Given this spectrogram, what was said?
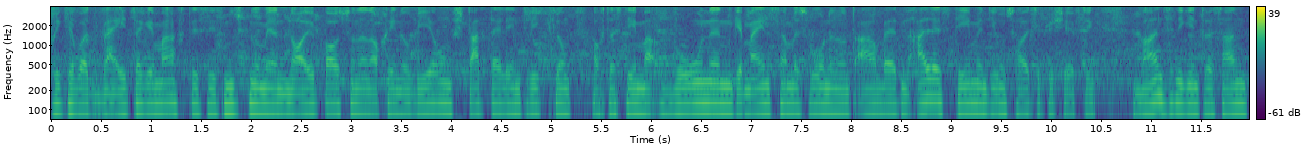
Brick Award weitergemacht. Es ist nicht nur mehr Neubau, sondern auch Renovierung, Stadtteilentwicklung, auch das Thema Wohnen, gemeinsames Wohnen und Arbeiten, alles Themen, die uns heute beschäftigen. Wahnsinnig interessant,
